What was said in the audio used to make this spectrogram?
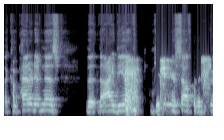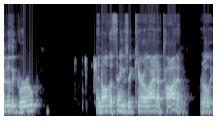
the competitiveness, the, the idea giving yourself to the good of the group and all the things that Carolina taught him, really.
